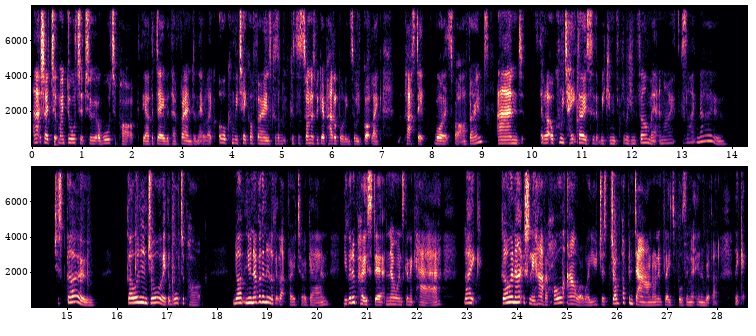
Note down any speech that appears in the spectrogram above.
And actually, I took my daughter to a water park the other day with her friend, and they were like, "Oh, can we take our phones? Because because sometimes we go paddleboarding, so we've got like plastic wallets for our phones." And they were like, "Oh, can we take those so that we can we can film it?" And I was like, "No, just go, go and enjoy the water park. No, you're never going to look at that photo again. You're going to post it, and no one's going to care. Like, go and actually have a whole hour where you just jump up and down on inflatables in a, in a river. Like,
